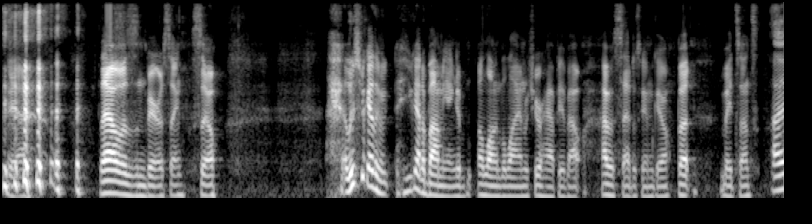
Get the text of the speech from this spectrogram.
Yeah, that was embarrassing. So. At least we got a, you got a bombing along the line, which you were happy about. I was sad to see him go, but made sense. I, I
